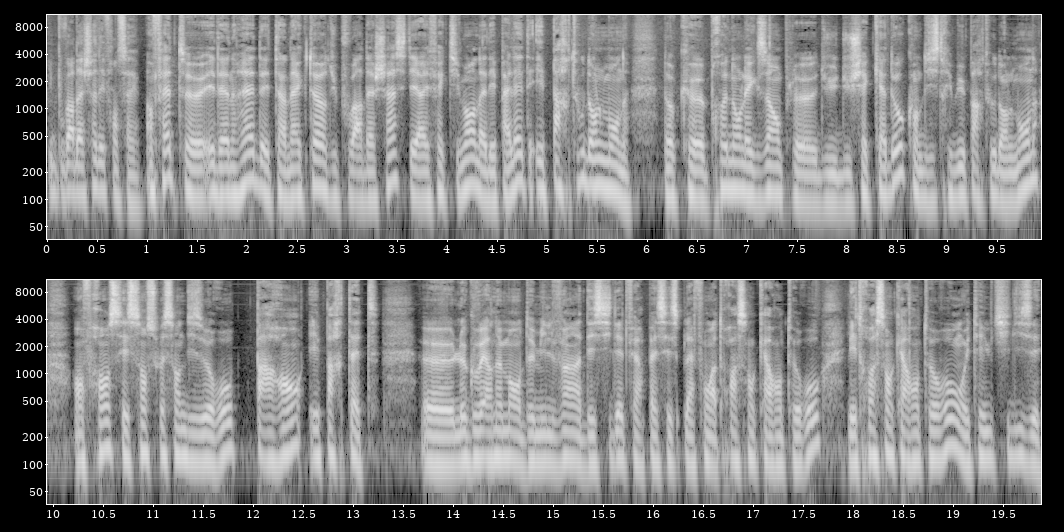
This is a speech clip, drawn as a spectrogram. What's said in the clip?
du pouvoir d'achat des Français. En fait, Edenred est un acteur du pouvoir d'achat, c'est-à-dire effectivement, on a des palettes et partout dans le monde. Donc, euh, prenons l'exemple du, du, chèque cadeau qu'on distribue partout dans le monde. En France, c'est 170 euros par an et par tête. Euh, le gouvernement en 2020 a décidé de faire passer ce plafond à 340 euros. Les 340 euros ont été utilisés.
